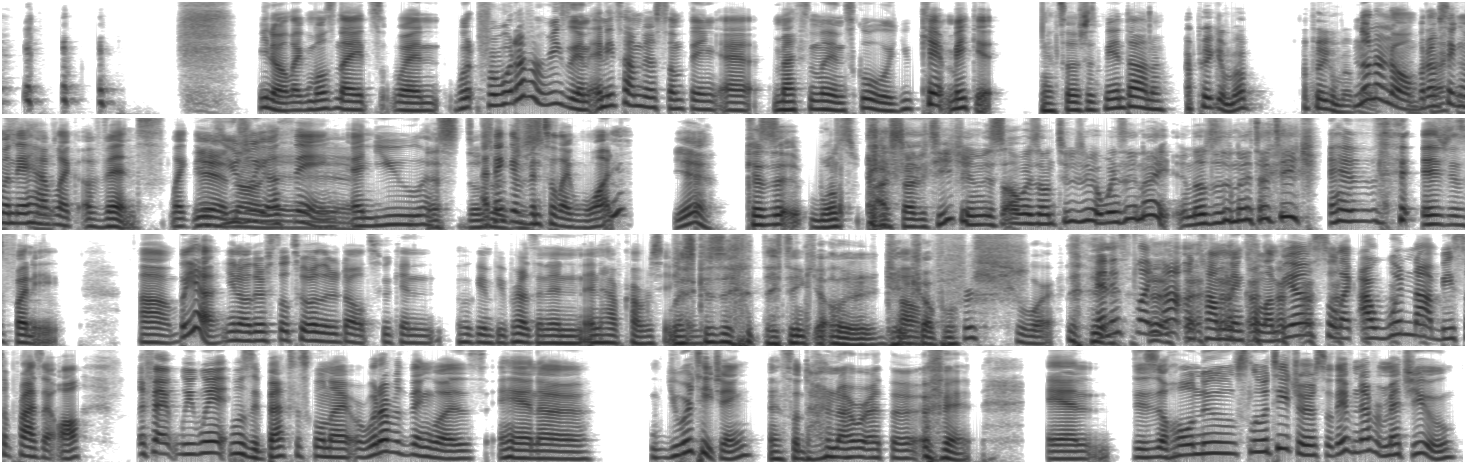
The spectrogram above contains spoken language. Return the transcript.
You know, like most nights when, what for whatever reason, anytime there's something at Maximilian School, you can't make it, and so it's just me and Donna. I pick him up. I pick him up. No, no, no. But I'm saying when they have like events, like Yeah, there's no, usually yeah, a yeah, thing, yeah. and you. I think I've been to like one. yeah, because once I started teaching, it's always on Tuesday or Wednesday night, and those are the nights I teach. It's, it's just funny. Um, but yeah, you know, there's still two other adults who can who can be present and, and have conversations. That's because they think y'all are a gay Oh, couple. for sure. and it's like not uncommon in Columbia. So like I would not be surprised at all. In fact, we went, what was it, back to school night or whatever the thing was, and uh you were teaching, and so Don and I were at the event. And this is a whole new slew of teachers, so they've never met you.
